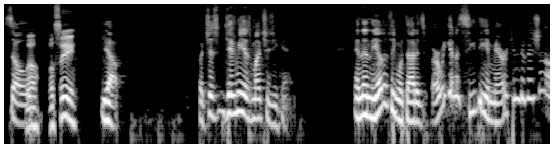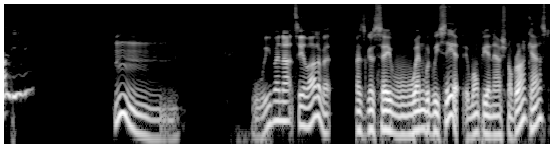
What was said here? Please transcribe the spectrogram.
So Well, we'll see. Yeah. But just give me as much as you can. And then the other thing with that is, are we going to see the American division on TV? Hmm. We may not see a lot of it. I was going to say, when would we see it? It won't be a national broadcast.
